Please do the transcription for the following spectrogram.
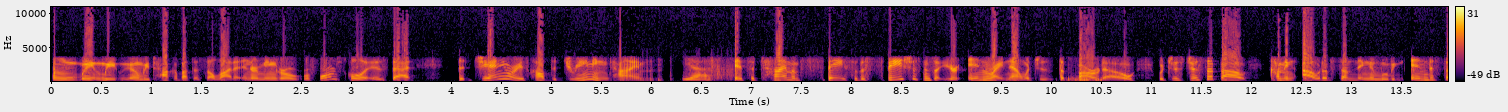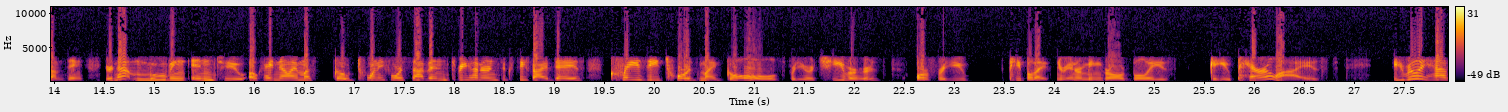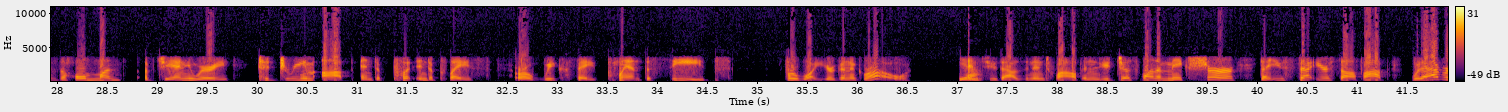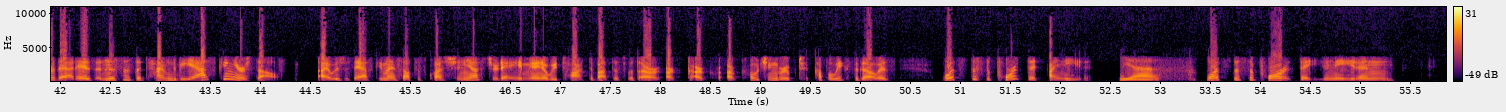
when we, we, when we talk about this a lot at Inner Mean Girl Reform School, is that that January is called the dreaming time. Yes. It's a time of space. So the spaciousness that you're in right now, which is the bardo, which is just about coming out of something and moving into something, you're not moving into, okay, now I must go 24 7, 365 days crazy towards my goals for your achievers or for you people that your inner mean girl or bullies get you paralyzed. You really have the whole month of January to dream up and to put into place, or we could say plant the seeds for what you're going to grow Yeah. in 2012. And you just want to make sure that you set yourself up, whatever that is. And this is the time to be asking yourself. I was just asking myself this question yesterday. I mean, I know we talked about this with our, our, our, our coaching group a couple weeks ago is what's the support that I need? Yes. What's the support that you need? And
